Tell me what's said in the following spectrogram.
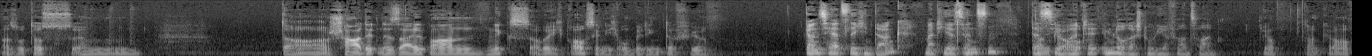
Also das, ähm, da schadet eine Seilbahn nichts, aber ich brauche sie nicht unbedingt dafür. Ganz herzlichen Dank, Matthias ja, Hinzen, dass Sie heute auch. im LoRa-Studio für uns waren. Ja, danke auch.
